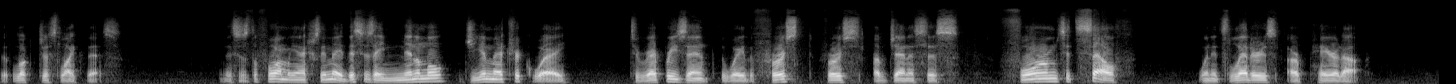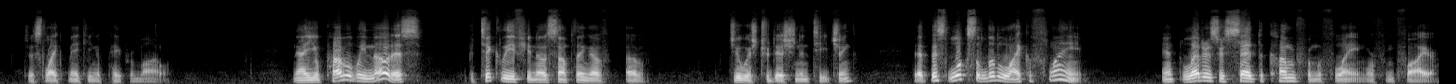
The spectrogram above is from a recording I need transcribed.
that looked just like this. This is the form we actually made. This is a minimal geometric way to represent the way the first verse of Genesis forms itself when its letters are paired up, just like making a paper model. Now, you'll probably notice, particularly if you know something of, of Jewish tradition and teaching, that this looks a little like a flame. And letters are said to come from a flame or from fire.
